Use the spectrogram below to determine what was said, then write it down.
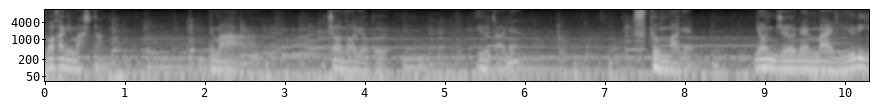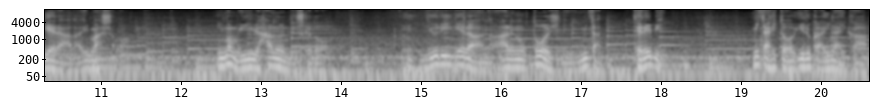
分かりました。でまあ超能力言うたらねスプーン曲げ。40年前にユリ・ゲラーがいましたわ。今も言い張るんですけどユリ・ゲラーのあれの当時に見たテレビ見た人いるかいないか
